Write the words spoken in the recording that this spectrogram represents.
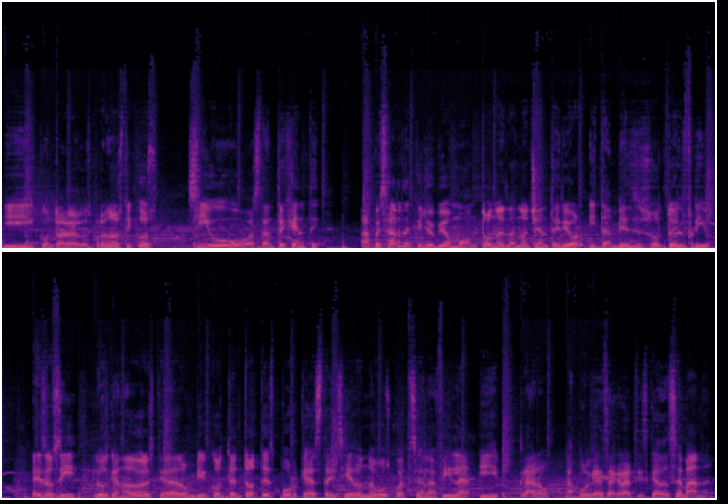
Y contrario a los pronósticos, sí hubo bastante gente a pesar de que llovió montones la noche anterior y también se soltó el frío. Eso sí, los ganadores quedaron bien contentotes porque hasta hicieron nuevos cuates en la fila y, claro, hamburguesa gratis cada semana.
